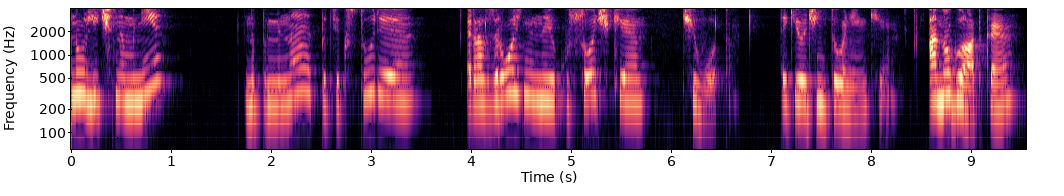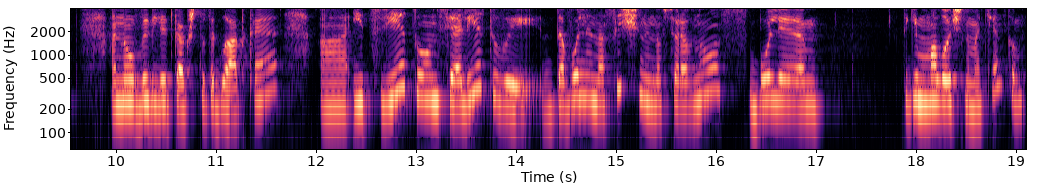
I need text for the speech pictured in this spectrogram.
Ну, лично мне напоминает по текстуре разрозненные кусочки чего-то. Такие очень тоненькие. Оно гладкое, оно выглядит как что-то гладкое, а, и цвет он фиолетовый, довольно насыщенный, но все равно с более таким молочным оттенком.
